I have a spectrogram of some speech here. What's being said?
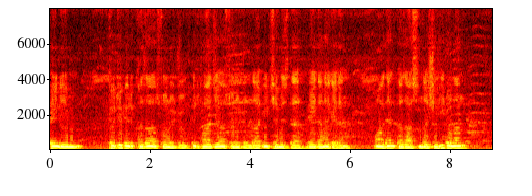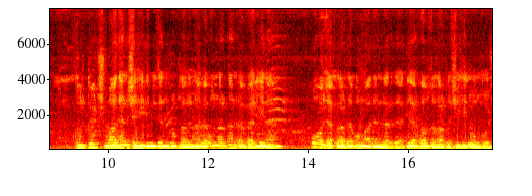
elim kötü bir kaza sonucu, bir facia sonucunda ilçemizde meydana gelen maden kazasında şehit olan 43 maden şehidimizin ruhlarına ve onlardan evvel yine bu ocaklarda, bu madenlerde, diğer havzalarda şehit olmuş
